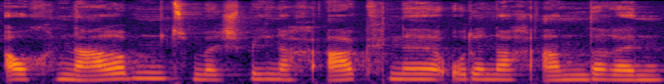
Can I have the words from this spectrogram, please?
auch Narben, zum Beispiel nach Akne oder nach anderen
